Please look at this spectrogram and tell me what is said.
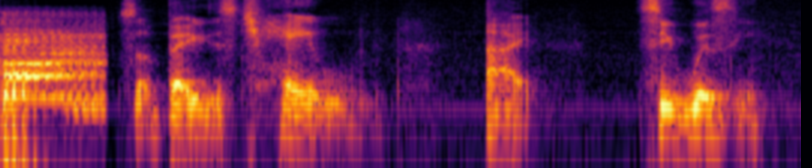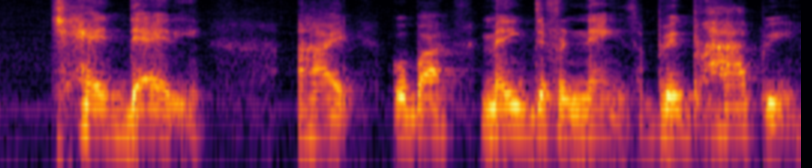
fuck? So baby, it's Chad. I see Wizzy, Chad Daddy. I go by many different names. Big Poppy.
